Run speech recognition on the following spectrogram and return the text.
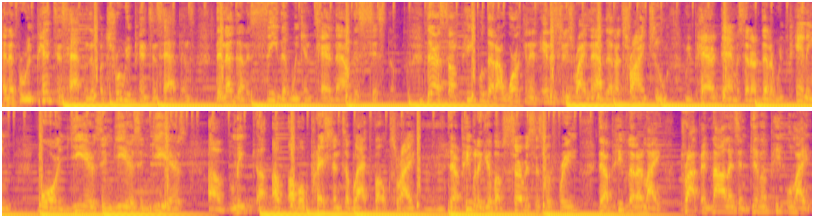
and if a repentance happens, if a true repentance happens, then they're gonna see that we can tear down this system. There are some people that are working in industries right now that are trying to repair damage, that are that are repenting for years and years and years of leak uh, of, of oppression to black folks, right? There are people that give up services for free. There are people that are like dropping knowledge and giving people like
